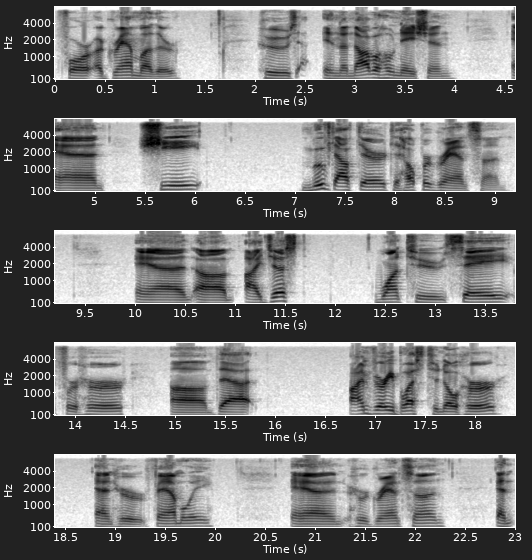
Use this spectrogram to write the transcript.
for a grandmother who's in the Navajo Nation and she moved out there to help her grandson. And um, I just want to say for her um, that I'm very blessed to know her and her family and her grandson, and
